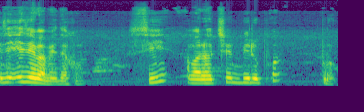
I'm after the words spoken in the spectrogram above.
এই যে, এই যেভাবে দেখো। সি আমার হচ্ছে বিরূপ পূরক,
